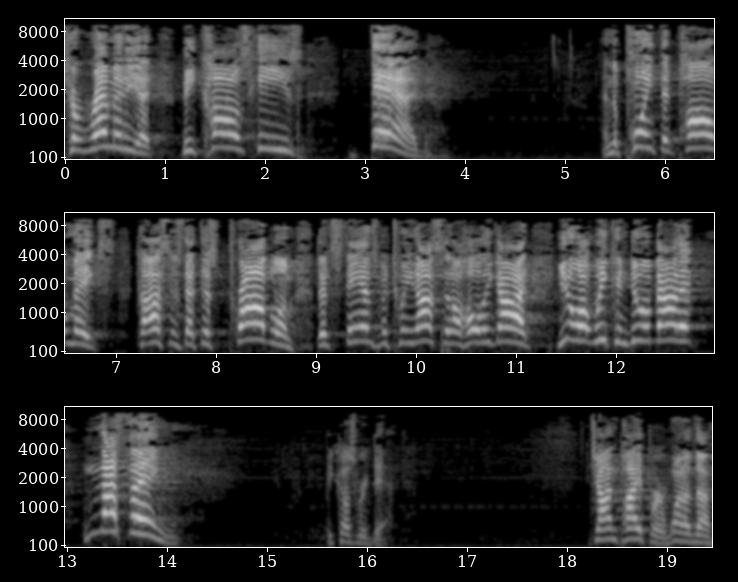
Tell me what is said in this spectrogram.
to remedy it because he's dead. And the point that Paul makes to us is that this problem that stands between us and a holy God, you know what we can do about it? Nothing! Because we're dead. John Piper, one of the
